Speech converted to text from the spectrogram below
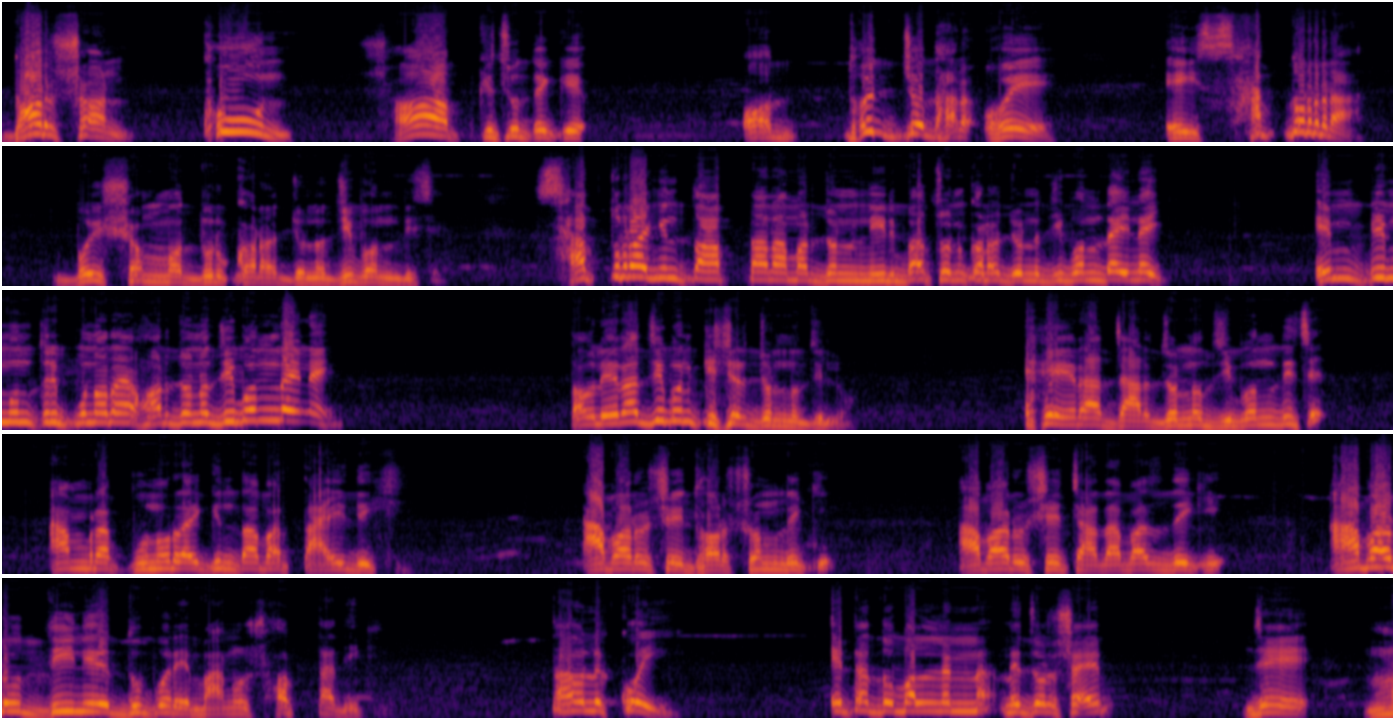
ধর্ষণ, খুন, সব কিছু থেকে অধৈর্য ধার হয়ে এই ছাত্ররা বৈষম্য দূর করার জন্য জীবন দিছে। ছাত্ররা কিন্তু আপনার আমার জন্য নির্বাচন করার জন্য জীবন দেয় নাই। এমপি মন্ত্রী পুনরায় হওয়ার জন্য জীবন দেয় নাই। তাহলে এরা জীবন কিসের জন্য দিল? এরা যার জন্য জীবন দিছে, আমরা পুনরায় কিন্তু আবার তাই দেখি। আবারও সেই ধর্ষণ দেখি, আবারও সেই চাঁদাবাজ দেখি, আবারও দিনে দুপুরে মানুষ হত্যা দেখি। তাহলে কই? এটা তো বললেন না মেজর সাহেব, যে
